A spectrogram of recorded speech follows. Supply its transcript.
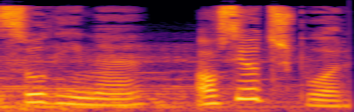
Sodina ao seu dispor.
